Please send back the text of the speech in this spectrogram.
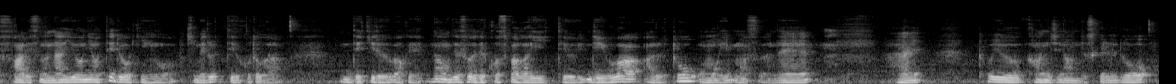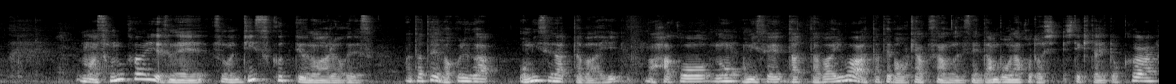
サービスの内容によって料金を決めるっていうことができるわけ。なのでそれでコスパがいいっていう理由はあると思いますね。はい。という感じなんですけれど。まあその代わりですねそのディスクっていうのはあるわけです。例えばこれがお店だった場合、まあ、箱のお店だった場合は例えばお客さんがですね乱暴なことをしてきたりとか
